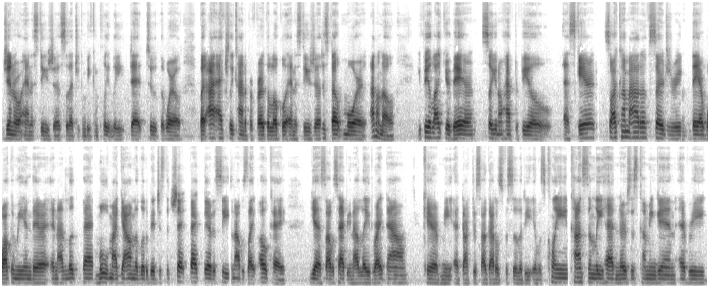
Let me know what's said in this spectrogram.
general anesthesia so that you can be completely dead to the world. But I actually kind of prefer the local anesthesia. Just felt more, I don't know, you feel like you're there so you don't have to feel as scared. So I come out of surgery. They are walking me in there, and I look back, move my gown a little bit just to check back there to see. And I was like, okay, yes, I was happy. And I laid right down care of me at Dr. Salgado's facility. It was clean, constantly had nurses coming in every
